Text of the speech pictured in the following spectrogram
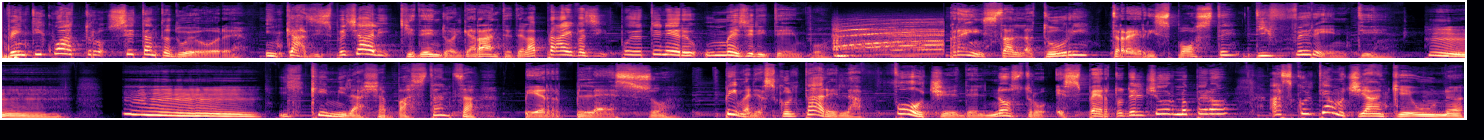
24-72 ore. In casi speciali, chiedendo al garante della privacy, puoi ottenere un mese di tempo. Preinstallatori, tre risposte differenti. Hmm. Hmm. Il che mi lascia abbastanza perplesso. Prima di ascoltare la voce del nostro esperto del giorno, però, ascoltiamoci anche un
